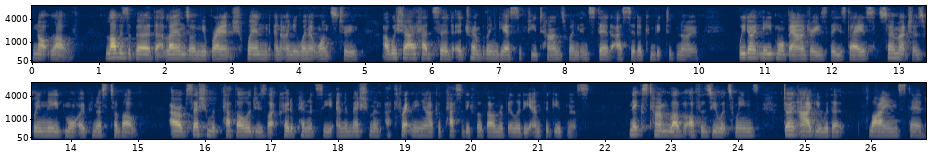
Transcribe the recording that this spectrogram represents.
not love, Love is a bird that lands on your branch when and only when it wants to. I wish I had said a trembling yes a few times when instead I said a convicted no. We don't need more boundaries these days, so much as we need more openness to love. Our obsession with pathologies like codependency and enmeshment are threatening our capacity for vulnerability and forgiveness. Next time love offers you its wings, don't argue with it, fly instead.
